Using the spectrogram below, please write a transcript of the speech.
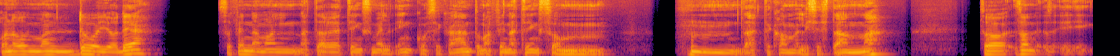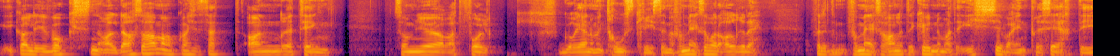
Og når man da gjør det, så finner man at det er ting som er litt inkonsekvent, og man finner ting som Hm, dette kan vel ikke stemme. Så sånn, i voksen alder, så har man kanskje sett andre ting som gjør at folk går gjennom en troskrise, men for meg så var det aldri det. For, det, for meg så handlet det kun om at jeg ikke var interessert i,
